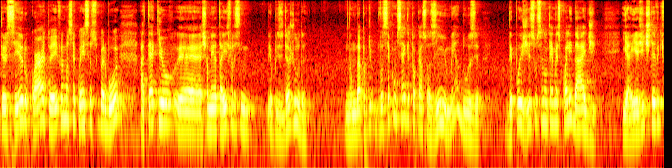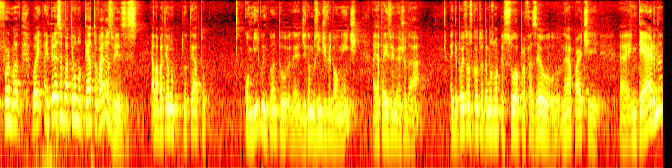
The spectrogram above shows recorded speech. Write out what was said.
terceiro, quarto, e aí foi uma sequência super boa, até que eu eh, chamei a Thaís e falei assim, eu preciso de ajuda. Não dá, porque você consegue tocar sozinho meia dúzia. Depois disso você não tem mais qualidade. E aí a gente teve que formar. A empresa bateu no teto várias vezes. Ela bateu no, no teto comigo, enquanto, né, digamos, individualmente. Aí a Thaís veio me ajudar. Aí depois nós contratamos uma pessoa para fazer o, né, a parte é, interna.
